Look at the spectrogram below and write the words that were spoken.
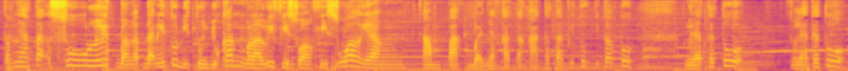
Ternyata sulit banget dan itu ditunjukkan melalui visual-visual yang tampak banyak kata-kata tapi tuh kita tuh ngeliatnya tuh ngeliatnya tuh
